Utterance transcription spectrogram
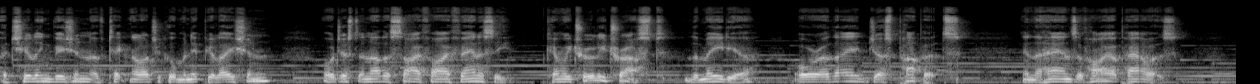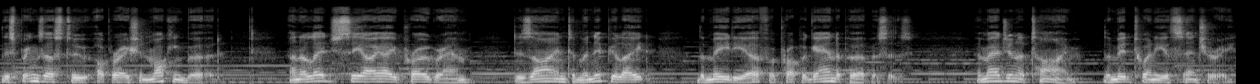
a chilling vision of technological manipulation, or just another sci fi fantasy? Can we truly trust the media, or are they just puppets? In the hands of higher powers. This brings us to Operation Mockingbird, an alleged CIA program designed to manipulate the media for propaganda purposes. Imagine a time, the mid 20th century,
